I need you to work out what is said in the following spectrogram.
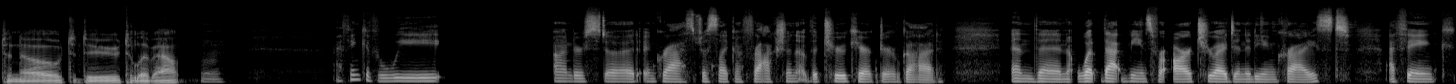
to know to do to live out? Hmm. I think if we understood and grasped just like a fraction of the true character of God, and then what that means for our true identity in Christ, I think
